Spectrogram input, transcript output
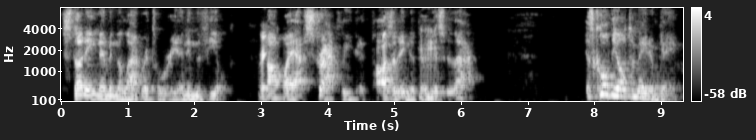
studying them in the laboratory and in the field, Right. not by abstractly positing that they're Mhm. this or that. It's called the ultimatum game.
